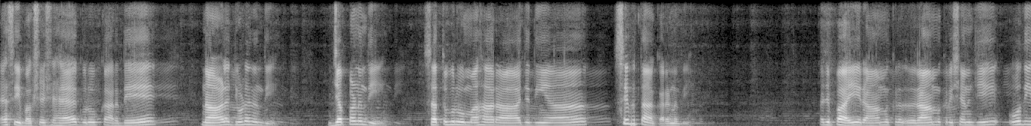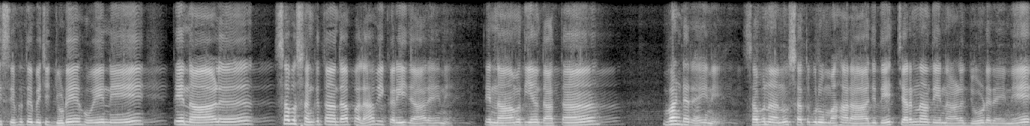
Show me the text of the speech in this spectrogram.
ਐਸੀ ਬਖਸ਼ਿਸ਼ ਹੈ ਗੁਰੂ ਘਰ ਦੇ ਨਾਲ ਜੁੜਨ ਦੀ, ਜਪਣ ਦੀ, ਸਤਿਗੁਰੂ ਮਹਾਰਾਜ ਦੀਆਂ ਸਿਫਤਾਂ ਕਰਨ ਦੀ। ਅਜ ਭਾਈ ਰਾਮ ਰਾਮ ਕ੍ਰਿਸ਼ਨ ਜੀ ਉਹਦੀ ਸਿਫਤ ਵਿੱਚ ਜੁੜੇ ਹੋਏ ਨੇ ਤੇ ਨਾਲ ਸਭ ਸੰਗਤਾਂ ਦਾ ਭਲਾ ਵੀ ਕਰੀ ਜਾ ਰਹੇ ਨੇ ਤੇ ਨਾਮ ਦੀਆਂ ਦਾਤਾਂ ਵੰਡ ਰਹੇ ਨੇ। ਸਭਨਾਂ ਨੂੰ ਸਤਿਗੁਰੂ ਮਹਾਰਾਜ ਦੇ ਚਰਨਾਂ ਦੇ ਨਾਲ ਜੋੜ ਰਹੇ ਨੇ।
